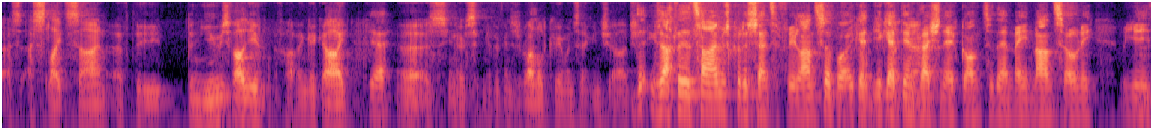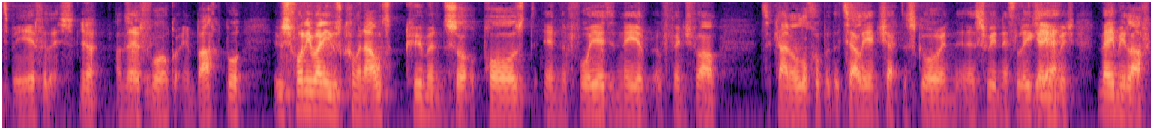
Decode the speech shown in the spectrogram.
a, a slight sign of the, the news value of having a guy Yeah. uh, as you know significant as Ronald Koeman taking charge. Exactly the Times could have sent a freelancer, but again, you get the Yeah. impression they've gone to their main man, Tony. Well, you need to be here for this, Yeah, and exactly. therefore got him back. But it was funny when he was coming out. Koeman sort of paused in the foyer, didn't he, of, of Finch Farm, to kind of look up at the telly and check the score in the Sweden Italy game, Yeah. which made me laugh.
